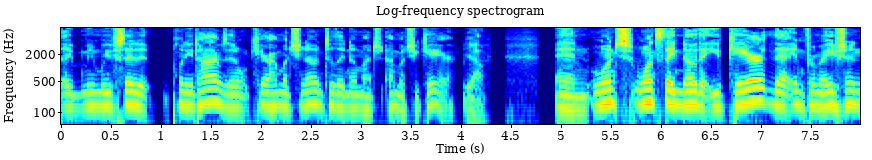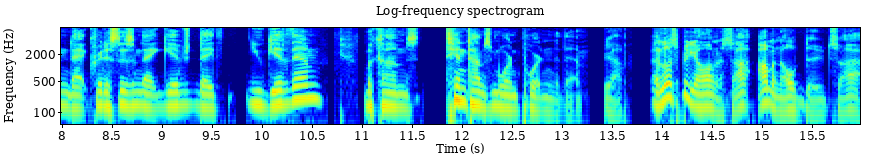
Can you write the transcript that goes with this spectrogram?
i mean we've said it plenty of times they don't care how much you know until they know much how much you care Yeah. And once once they know that you care that information that criticism that gives they you give them becomes 10 times more important to them Yeah, And let's be honest, I, I'm an old dude, so I,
